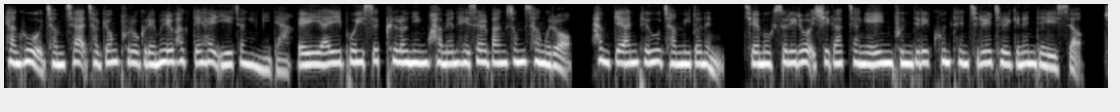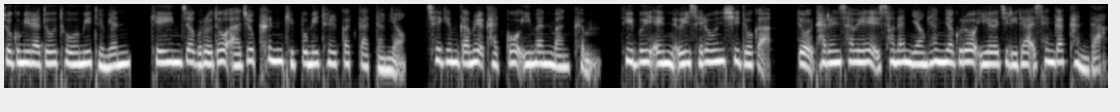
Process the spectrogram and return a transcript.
향후 점차 적용 프로그램을 확대할 예정입니다. AI voice cloning 화면 해설 방송 성우로 함께한 배우 전미도는 제 목소리로 시각장애인 분들이 콘텐츠를 즐기는 데 있어 조금이라도 도움이 되면 개인적으로도 아주 큰 기쁨이 될 것 같다며 책임감을 갖고 임한 만큼 TVN의 새로운 시도가 또 다른 사회의 선한 영향력으로 이어지리라 생각한다고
